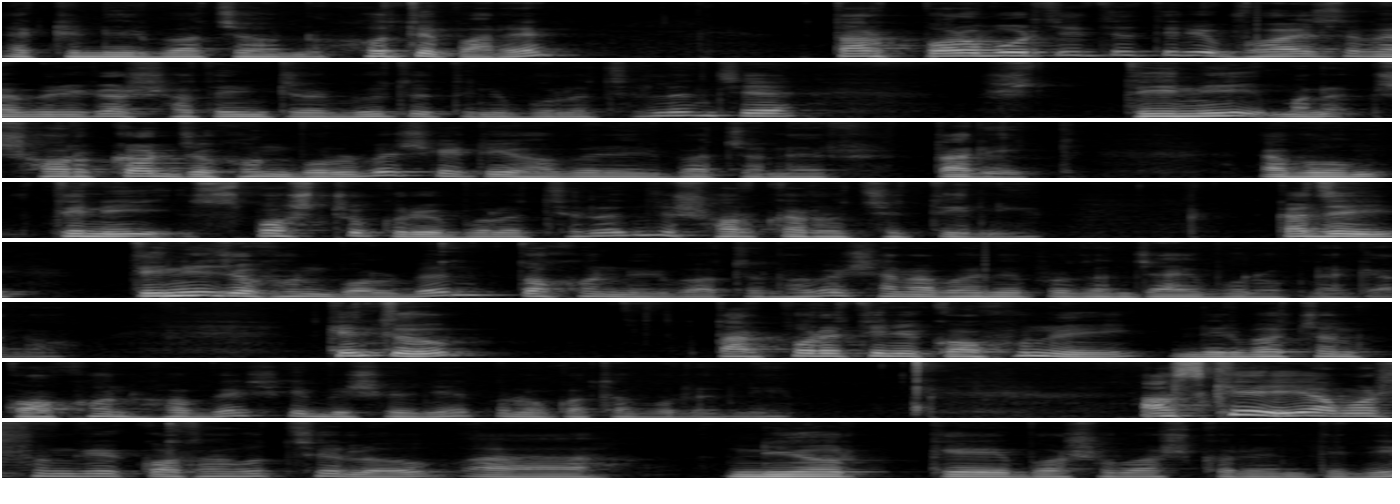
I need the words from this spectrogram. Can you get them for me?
একটি নির্বাচন হতে পারে, তার পরবর্তীতে তিনি ভয়েস অফ আমেরিকার সাথে ইন্টারভিউতে তিনি বলেছিলেন যে তিনি মানে সরকার যখন বলবে সেটি হবে নির্বাচনের তারিখ। এবং তিনি স্পষ্ট করে বলেছিলেন যে সরকার হচ্ছে তিনি। কাজেই তিনি যখন বলবেন, তখন নির্বাচন হবে, সেনাবাহিনীর প্রধান যাই বলুক না কেন। কিন্তু তারপরে তিনি কখনোই নির্বাচন কখন হবে সেই বিষয় নিয়ে কোনো কথা বলেননি। আজকেই আমার সঙ্গে কথা হচ্ছিল নিউ ইয়র্কে বসবাস করেন তিনি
